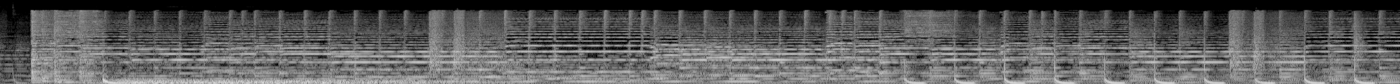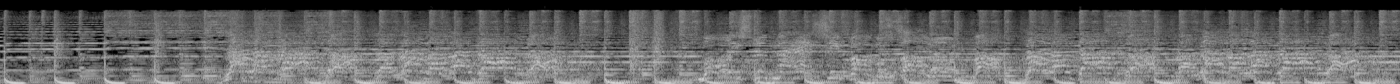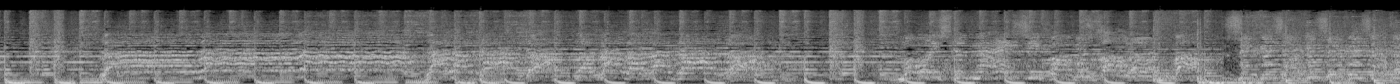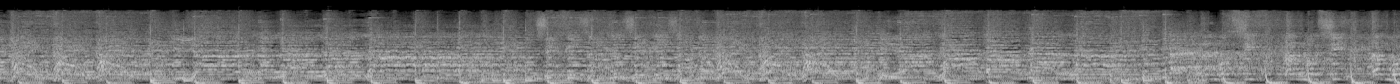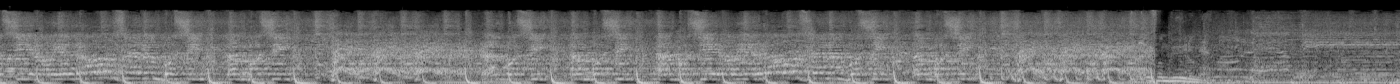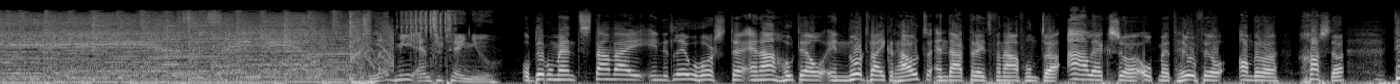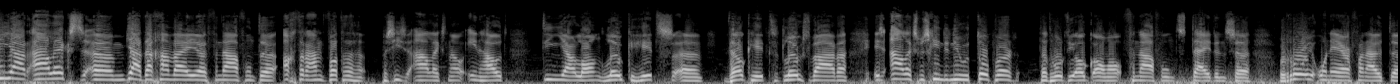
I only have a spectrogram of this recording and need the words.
Op dit moment staan wij in het Leeuwenhorst uh, NH Hotel in Noordwijkerhout. En daar treedt vanavond uh, Alex uh, op met heel veel andere gasten. 10 jaar Alex. Um, ja, daar gaan wij vanavond achteraan wat precies Alex nou inhoudt. 10 jaar lang, leuke hits. welke hits het leukst waren. Is Alex misschien de nieuwe topper? Dat hoort u ook allemaal vanavond tijdens Roy On Air vanuit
